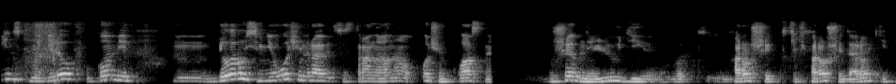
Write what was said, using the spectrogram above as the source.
Минск, Могилев, Гомель. Беларусь мне очень нравится страна, она очень классная душевные люди, вот хорошие, кстати, хорошие дороги.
